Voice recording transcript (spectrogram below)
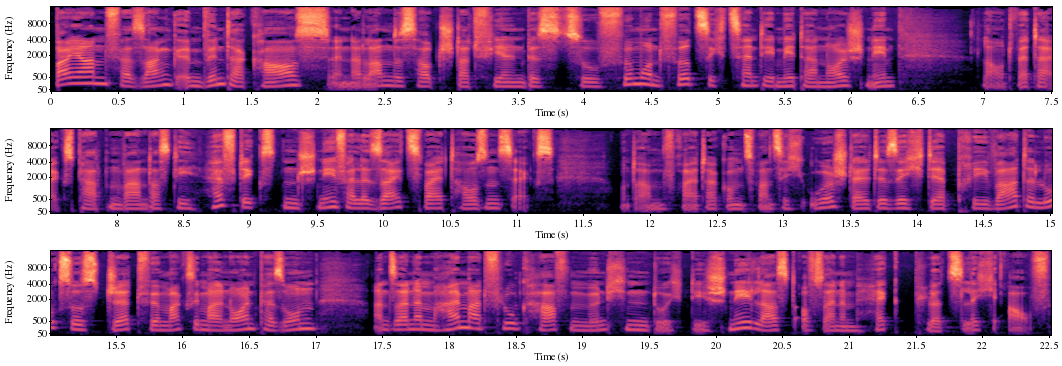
Bayern versank im Winterchaos. In der Landeshauptstadt fielen bis zu 45 Zentimeter Neuschnee. Laut Wetterexperten waren das die heftigsten Schneefälle seit 2006. Und am Freitag um 20 Uhr stellte sich der private Luxusjet für maximal neun Personen an seinem Heimatflughafen München durch die Schneelast auf seinem Heck plötzlich auf.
